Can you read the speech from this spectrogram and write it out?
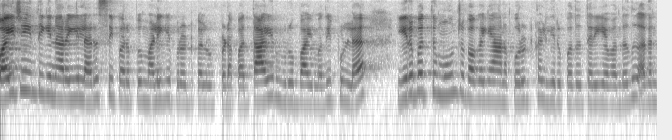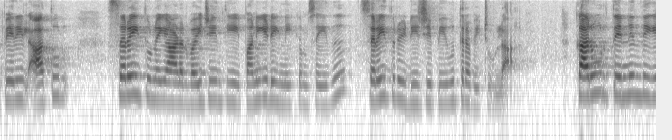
வைஜெயந்தியின் அறையில் அரிசி பருப்பு மளிகை பொருட்கள் உட்பட பத்தாயிரம் ரூபாய் மதிப்புள்ள இருபத்து மூன்று வகையான பொருட்கள் இருப்பது தெரிய வந்தது அதன் பேரில் ஆத்தூர் சிறை துணையாளர் வைஜெயந்தியை பணியிடை நீக்கம் செய்து சிறைத்துறை டிஜிபி உத்தரவிட்டுள்ளார். கரூர் தென்னிந்திய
